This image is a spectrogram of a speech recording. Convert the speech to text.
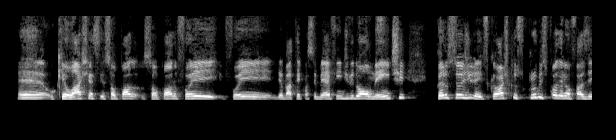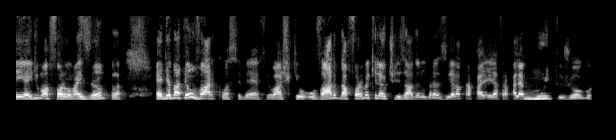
é, o que eu acho é assim, São Paulo, São Paulo foi, foi debater com a CBF individualmente pelos seus direitos. O que eu acho que os clubes poderiam fazer, e aí de uma forma mais ampla, é debater o VAR com a CBF. Eu acho que o VAR, da forma que ele é utilizado no Brasil, ele atrapalha, ele atrapalha muito o jogo.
